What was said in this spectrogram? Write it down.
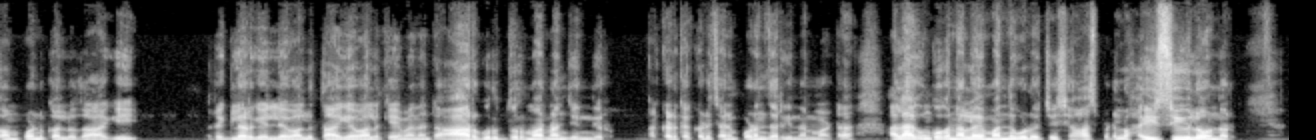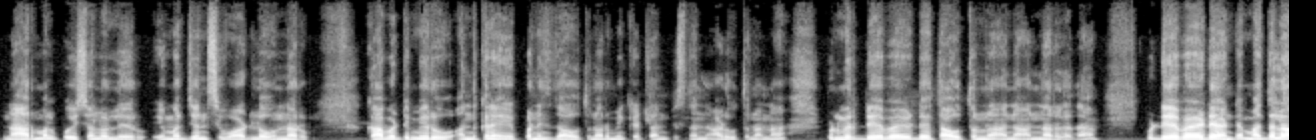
కంపౌండ్ కళ్ళు తాగి రెగ్యులర్గా వెళ్ళే వాళ్ళు తాగే వాళ్ళకి ఏమైందంటే ఆరుగురు దుర్మరణం చెందిరు అక్కడికక్కడ చనిపోవడం జరిగిందనమాట. అలాగే ఇంకొక నలభై మంది కూడా వచ్చేసి హాస్పిటల్లో ఐసీయూలో ఉన్నారు. నార్మల్ పొజిషన్లో లేరు. ఎమర్జెన్సీ వార్డులో ఉన్నారు. కాబట్టి మీరు అందుకనే ఎప్పటి నుంచి తాగుతున్నారు? మీకు ఎట్లా అనిపిస్తుంది అని అడుగుతున్నా ఇప్పుడు మీరు డే బై డే తాగుతున్నా అని అన్నారు కదా! ఇప్పుడు డే బై డే అంటే మధ్యలో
